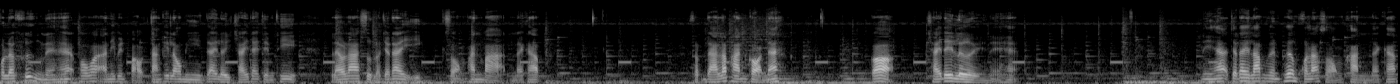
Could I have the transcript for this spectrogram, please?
คนละครึ่งนะฮะเพราะว่าอันนี้เป็นเป๋าตังค์ที่เรามีได้เลยใช้ได้เต็มที่ แล้วล่าสุดเราจะได้อีก 2,000 บาทนะครับ สัปดาห์ละพันก่อนนะ ก็ใช้ได้เลยนะฮะนี่ฮะจะได้รับเงินเพิ่มคนละ 2,000นะครับ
